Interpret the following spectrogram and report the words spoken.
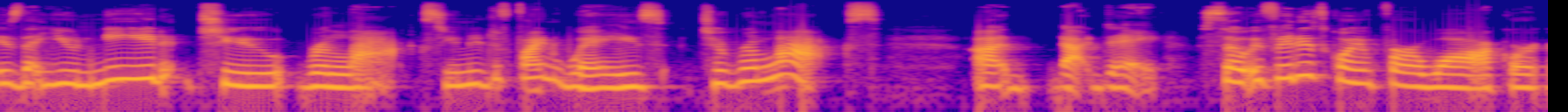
is that you need to relax you need to find ways to relax uh, that day so if it is going for a walk or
